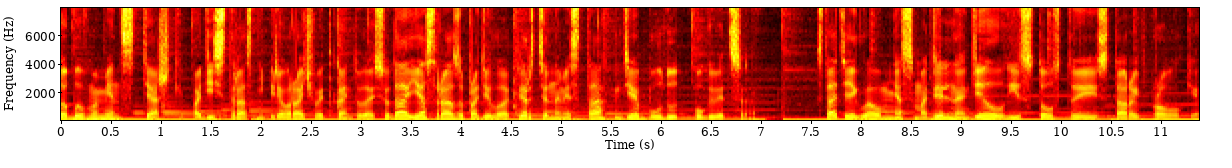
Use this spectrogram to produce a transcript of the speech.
Чтобы в момент стяжки по 10 раз не переворачивать ткань туда-сюда, я сразу проделаю отверстия на местах, где будут пуговицы. Кстати, игла у меня самодельная, делал из толстой старой проволоки.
